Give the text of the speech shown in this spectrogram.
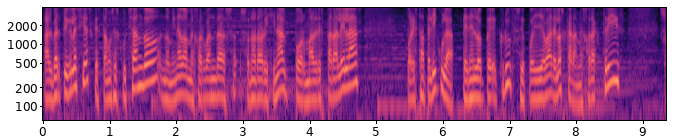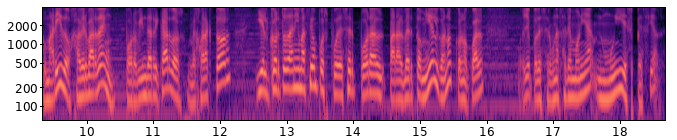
Alberto Iglesias, que estamos escuchando, nominado a Mejor Banda So- Sonora Original por Madres Paralelas. Por esta película, Penélope Cruz se puede llevar el Oscar a Mejor Actriz. Su marido, Javier Bardem, por Vin de Ricardos, Mejor Actor. Y el corto de animación, pues puede ser para Alberto Mielgo, ¿no? Con lo cual, oye, puede ser una ceremonia muy especial.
